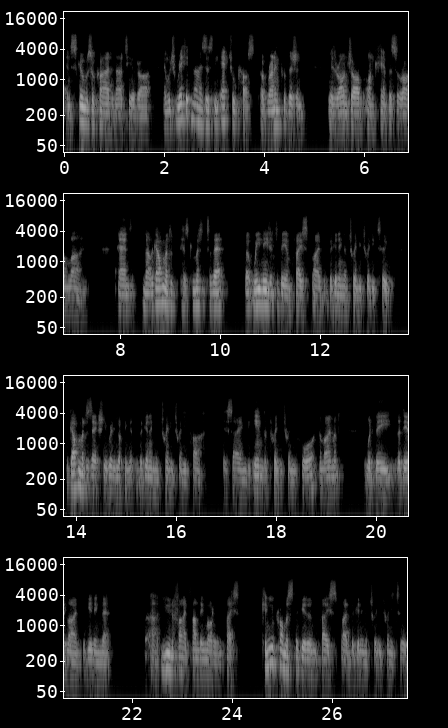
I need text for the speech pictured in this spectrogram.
and skills required in Aotearoa and which recognises the actual cost of running provision, whether on job, on campus, or online. And now the government has committed to that, but we need it to be in place by the beginning of 2022. The government is actually really looking at the beginning of 2025. They're saying the end of 2024 at the moment would be the deadline for getting that uh, unified funding model in place. Can you promise to get it in place by the beginning of 2022?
